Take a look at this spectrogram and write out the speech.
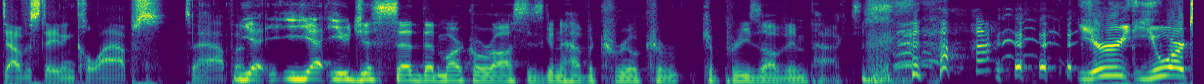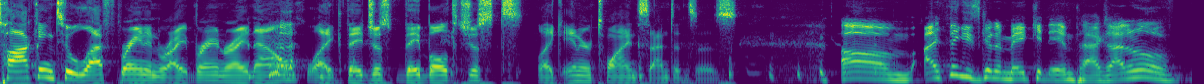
devastating collapse to happen. Yeah, yet you just said that Marco Rossi is going to have a Kirill Ka- Kaprizov impact. You're you are talking to left brain and right brain right now. like they just they both just like intertwine sentences. um, I think he's going to make an impact. I don't know, if,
